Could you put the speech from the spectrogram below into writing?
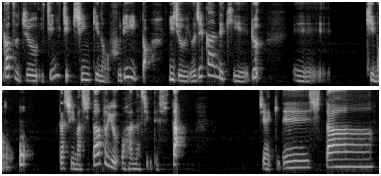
月11日、新機能フリーと24時間で消える、えー機能を出しましたというお話でした。千秋でした。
